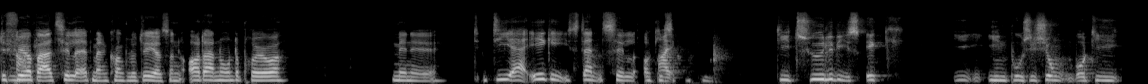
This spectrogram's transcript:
Det fører Nej. bare til, at man konkluderer sådan, og der er nogen, der prøver, men øh, de- er ikke i stand til at give Nej. De er tydeligvis ikke i, i en position, hvor de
